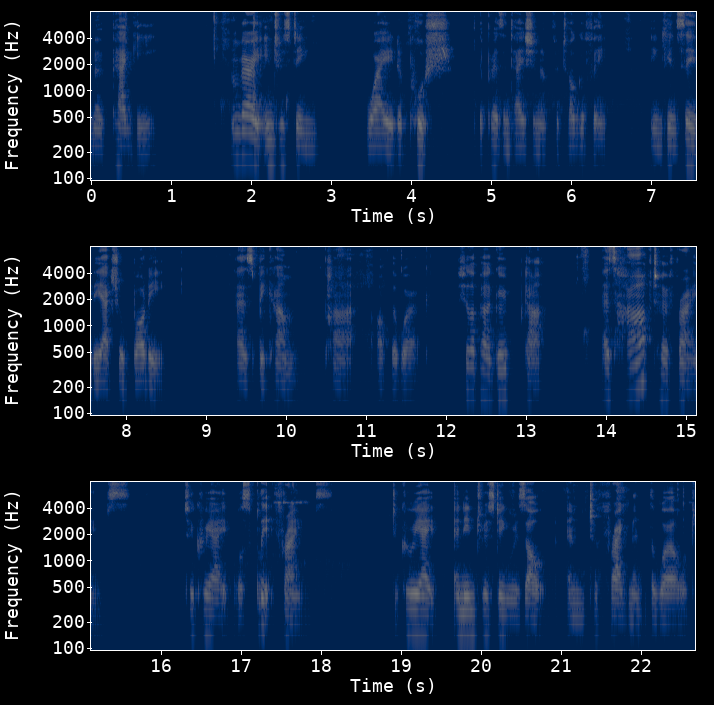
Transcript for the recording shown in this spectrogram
Mpagi. A very interesting way to push the presentation of photography. You can see the actual body has become part of the work. Shilpa Gupta has halved her frames to create, or split frames, to create an interesting result and to fragment the world.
